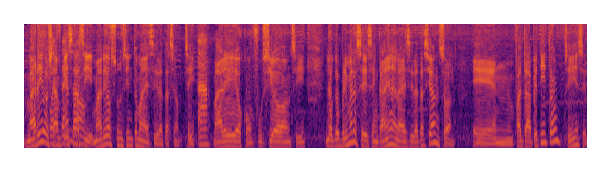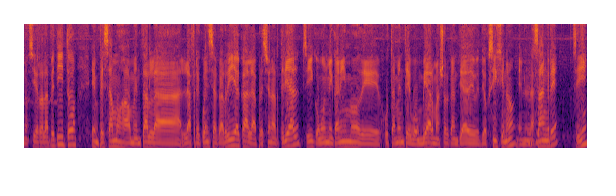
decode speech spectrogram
Mareo ya empieza así, mareo es un síntoma de deshidratación, sí. Ah. Mareos, confusión, sí. Lo que primero se desencadena la deshidratación son en falta de apetito, ¿sí? se nos cierra el apetito, empezamos a aumentar la, frecuencia cardíaca, la presión arterial, ¿sí? como un mecanismo de justamente bombear mayor cantidad de, oxígeno en la sangre, ¿sí?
